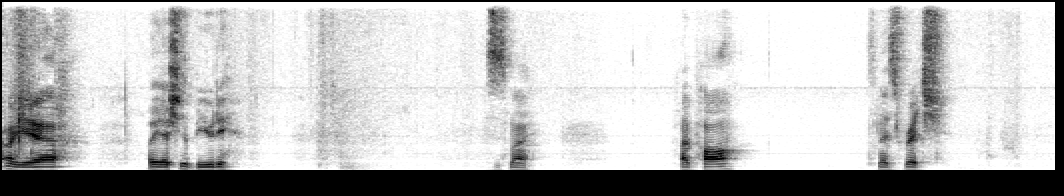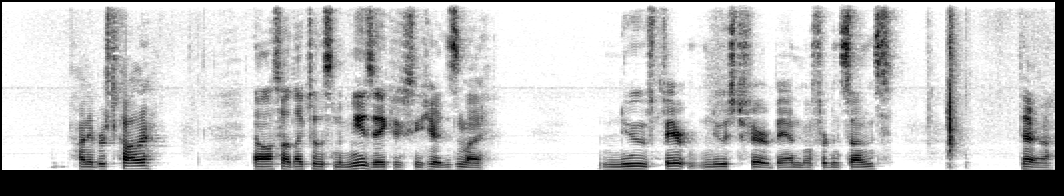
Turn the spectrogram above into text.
Oh yeah. Oh yeah, she's a beauty. This is my my paw. It's a nice rich honeyburst collar. Now also I'd like to listen to music. As you can see here, this is my new favorite, newest favorite band, Mumford and Sons. They're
